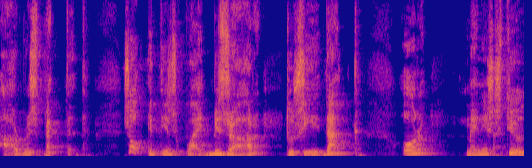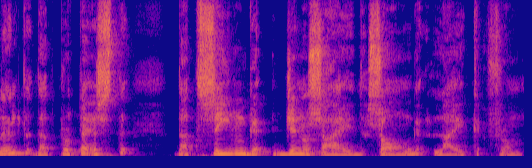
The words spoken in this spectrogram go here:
are respected. So it is quite bizarre to see that. Or many students that protest, that sing genocide song like From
